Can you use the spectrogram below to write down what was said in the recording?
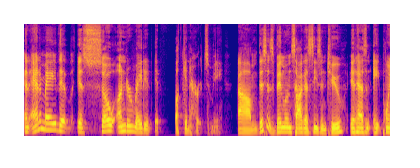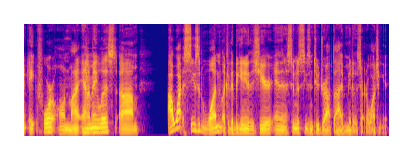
an anime that is so underrated it fucking hurts me. Um, this is Vinland Saga season two. It has an 8.84 on MyAnimeList. Um, I watched season one like at the beginning of this year, and then as soon as season two dropped, I immediately started watching it.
